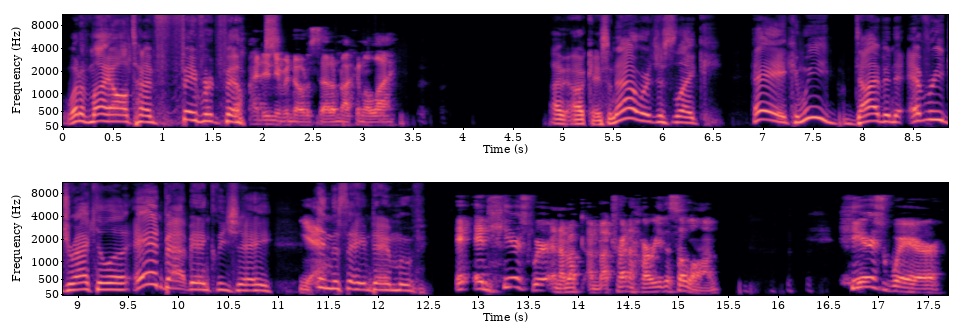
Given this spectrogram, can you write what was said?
One of my all-time favorite films. I didn't even notice that. I'm not going to lie. I, okay, so now we're just like, hey, can we dive into every Dracula and Batman cliche Yeah. in the same damn movie? And, and here's where, and I'm not, I'm not trying to hurry this along. Here's where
